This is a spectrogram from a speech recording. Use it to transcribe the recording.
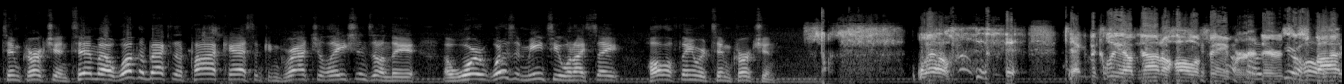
Tim Kurkjian. Tim, uh, welcome back to the podcast and congratulations on the award. What does it mean to you when I say Hall of Famer Tim Kurkjian? Well, technically, I'm not a Hall of Famer. There's You're a, a spot.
